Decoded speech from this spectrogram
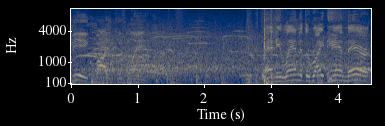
Big body kick lands. And he landed the right hand there.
